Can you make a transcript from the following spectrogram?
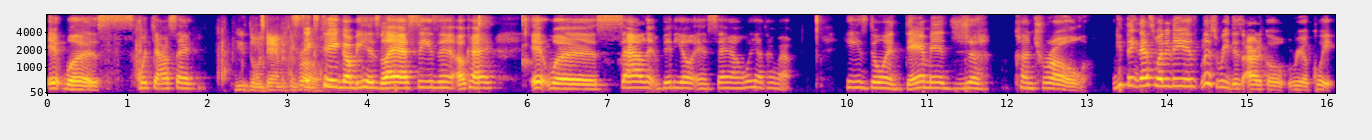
it was what y'all say He's doing damage control. 16 gonna be his last season. Okay. It was silent video and sound. What y'all talking about? He's doing damage control. You think that's what it is? Let's read this article real quick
